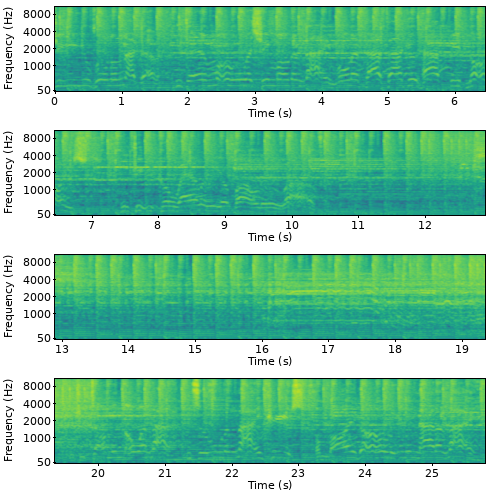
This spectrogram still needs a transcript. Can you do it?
自由の中でも足も出ない胸叩くハッピーノイズ。聞こえるよボールは瞳の穴つらないキス。思い通りにならない。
